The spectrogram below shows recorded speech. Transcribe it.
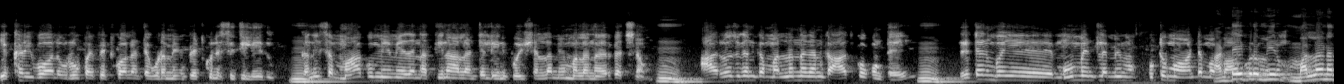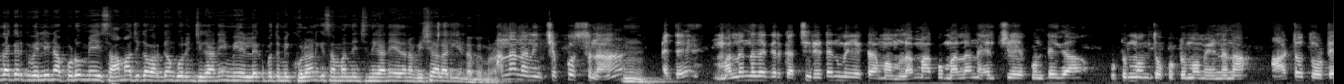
ఎక్కడికి పోవాలి రూపాయి పెట్టుకోవాలంటే కూడా మేము పెట్టుకునే స్థితి లేదు. కనీసం మాకు మేము ఏదైనా తినాలంటే లేని పొజిషన్లో మేము మల్లన్న దగ్గరకు వచ్చినాం ఆ రోజు కనుక మల్లన్న కనుక ఆదుకోకుంటే. రిటర్న్ పోయే మూమెంట్లో మేము కుటుంబం అంటే అంటే ఇప్పుడు మీరు మల్లన్న దగ్గరికి వెళ్ళినప్పుడు మీ సామాజిక వర్గం గురించి కానీ మీరు లేకపోతే మీ కులానికి సంబంధించింది కానీ ఏదైనా విషయాలు అడిగిండా మిమ్మల్ని? అన్న నేను చెప్పుకొస్తున్నా అయితే మల్లన్న దగ్గరకు వచ్చి రిటర్న్ పోయే క్రమంలో మాకు మల్లన్న హెల్ప్ చేయకుంటే ఇక కుటుంబంతో కుటుంబం ఏంటన్నా ఆటో తోటే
